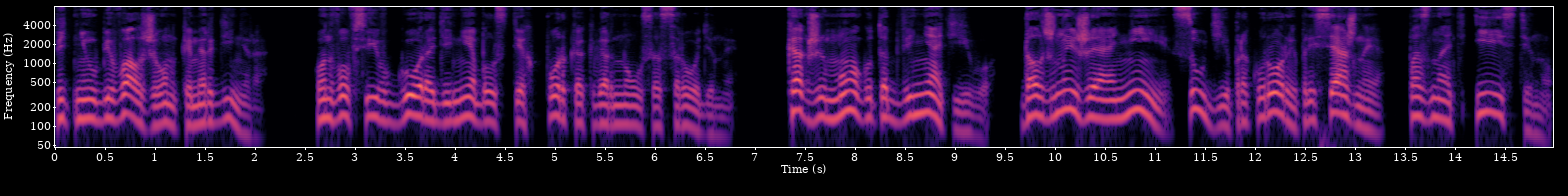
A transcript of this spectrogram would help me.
Ведь не убивал же он камердинера. Он вовсе и в городе не был с тех пор, как вернулся с родины. Как же могут обвинять его? Должны же они, судьи, прокуроры, присяжные, познать истину.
